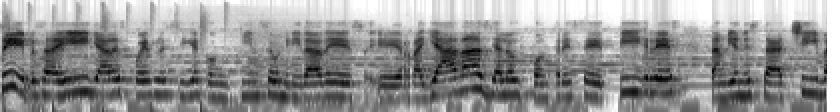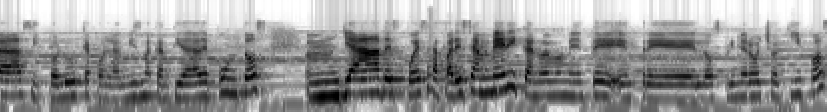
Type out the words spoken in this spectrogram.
Sí, pues ahí ya después le sigue con 15 unidades eh, rayadas, ya luego con 13 Tigres, también está Chivas y Toluca con la misma cantidad de puntos. Mm, ya después aparece América nuevamente entre los primeros ocho equipos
